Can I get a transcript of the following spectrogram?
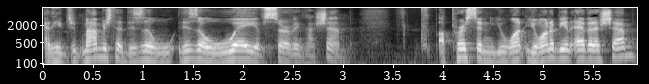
And he mamish said this is a this is a way of serving Hashem. A person you want you want to be an eved Hashem.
